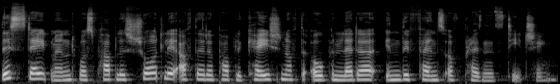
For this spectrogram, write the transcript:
This statement was published shortly after the publication of the open letter in defense of presence teaching.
